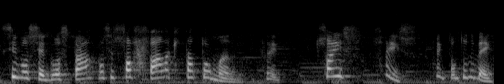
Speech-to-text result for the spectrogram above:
Se você gostar, você só fala que tá tomando. Eu falei: Só isso, só isso. Falei, então tudo bem.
